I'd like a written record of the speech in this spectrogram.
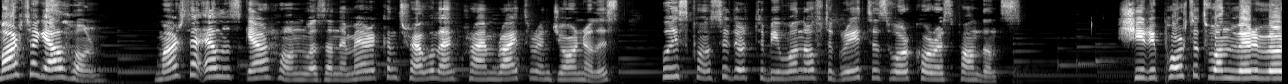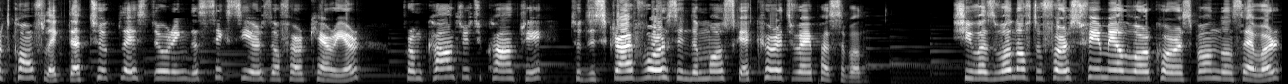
Martha Gellhorn Martha Ellis Gellhorn was an American travel and crime writer and journalist who is considered to be one of the greatest war correspondents. She reported one very world conflict that took place during the six years of her career, from country to country, to describe wars in the most accurate way possible. She was one of the first female war correspondents ever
